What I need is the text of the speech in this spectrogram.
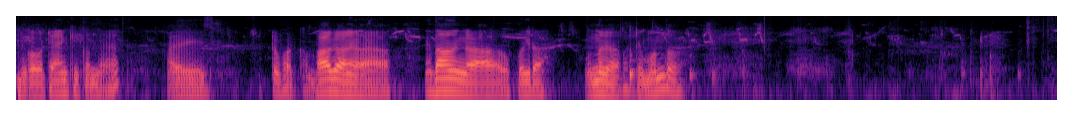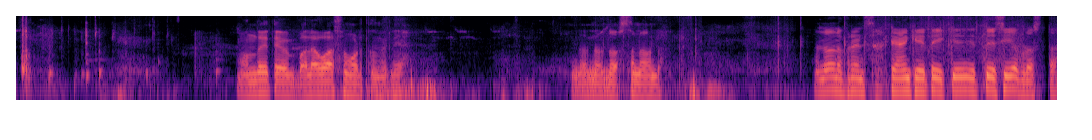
ఇంకొక ట్యాంక్ ఉందా అది చుట్టుపక్కల బాగా నిదానంగా పోయిరా ఉంది కాబట్టి ముందు ముందైతే బలవాసం పడుతుంది వస్తున్నా ఉండు. ఉండండి ఫ్రెండ్స్ ట్యాంక్ అయితే ఎక్కి ఎత్తేసి అప్పుడు వస్తా.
